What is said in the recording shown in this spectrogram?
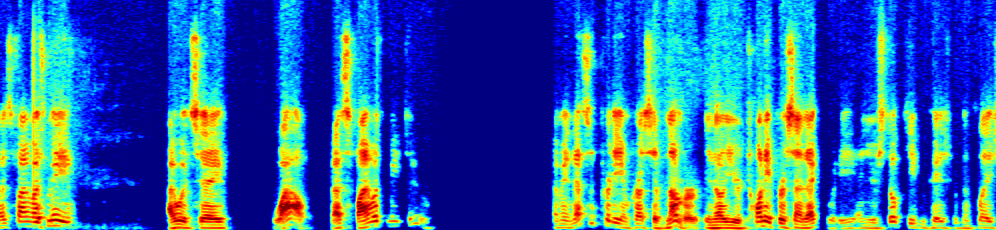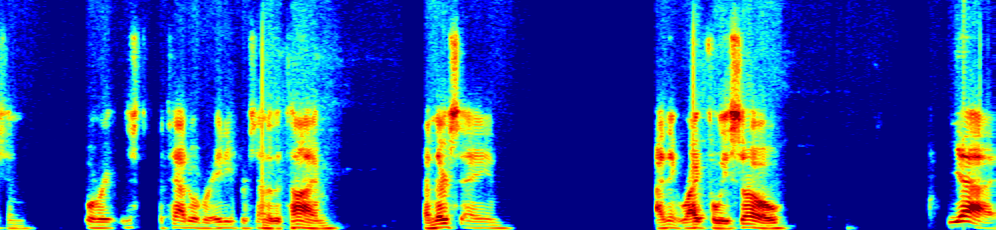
that's fine with me. I would say, wow, that's fine with me too. I mean, that's a pretty impressive number. You know, you're 20% equity and you're still keeping pace with inflation over just a tad over 80% of the time. And they're saying, I think rightfully so, yeah,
